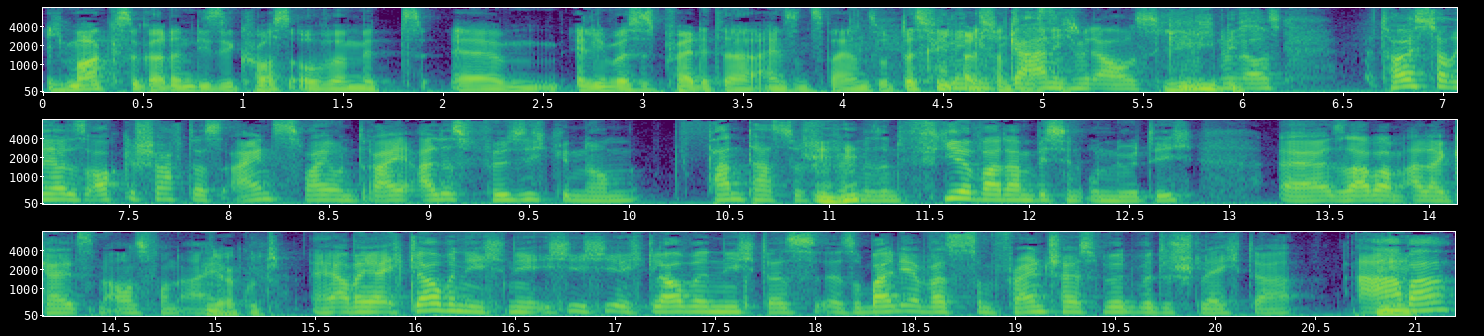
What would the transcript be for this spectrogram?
Ich mag sogar dann diese Crossover mit ähm, Alien vs. Predator 1 und 2 und so. Das finde ich alles fantastisch. gar nicht mit aus. Lieb ich. aus. Toy Story hat es auch geschafft, dass 1, 2 und 3 alles für sich genommen fantastische mhm. Filme sind. 4 war da ein bisschen unnötig. Äh, sah aber am allergeilsten aus von allen. Ja, gut. Äh, aber ja, ich glaube nicht, nee, ich, ich, ich glaube nicht, dass äh, sobald ihr was zum Franchise wird, wird es schlechter. Aber mhm.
